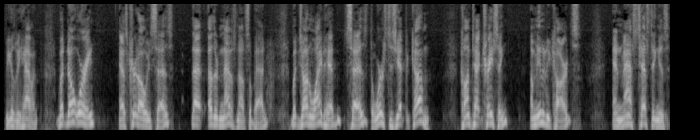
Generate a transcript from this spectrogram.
because we haven't. But don't worry, as Kurt always says, that other than that, it's not so bad. But John Whitehead says the worst is yet to come. Contact tracing, immunity cards, and mass testing is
